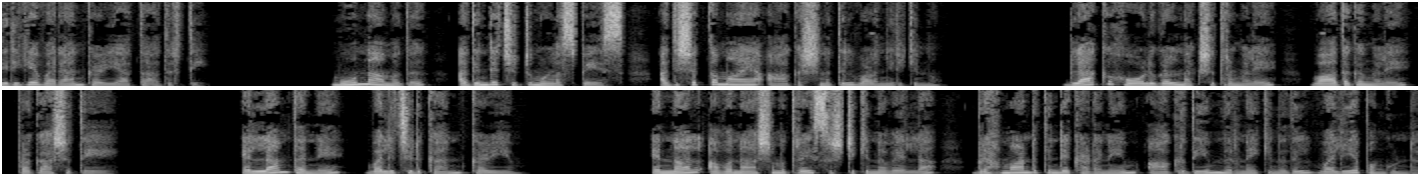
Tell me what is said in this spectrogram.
തിരികെ വരാൻ കഴിയാത്ത അതിർത്തി. മൂന്നാമത് അതിന്റെ ചുറ്റുമുള്ള സ്പേസ് അതിശക്തമായ ആകർഷണത്തിൽ വളഞ്ഞിരിക്കുന്നു. ബ്ലാക്ക് ഹോളുകൾ നക്ഷത്രങ്ങളെ വാതകങ്ങളെ പ്രകാശത്തെയെ. എല്ലാം തന്നെ വലിച്ചെടുക്കാൻ കഴിയും. എന്നാൽ അവ നാശമത്രേ സൃഷ്ടിക്കുന്നവയല്ല ബ്രഹ്മാണ്ടത്തിന്റെ ഘടനയും ആകൃതിയും നിർണയിക്കുന്നതിൽ വലിയ പങ്കുണ്ട്.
